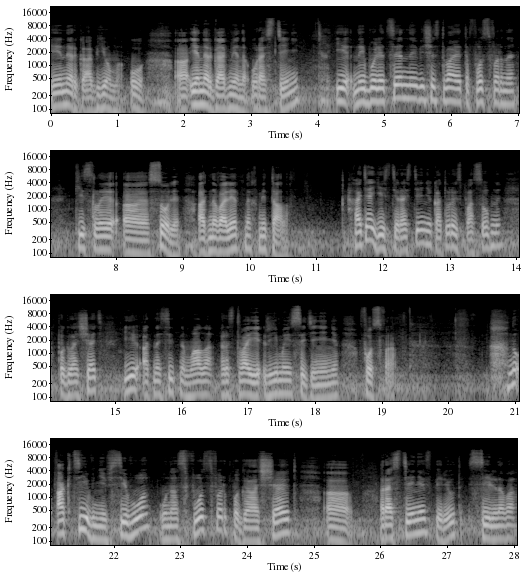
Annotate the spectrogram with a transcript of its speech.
и энергообъема у, а, и энергообмена у растений. И наиболее ценные вещества – это фосфорно-кислые соли одновалентных металлов. Хотя есть и растения, которые способны поглощать и относительно мало растворимые соединения фосфора. Ну, активнее всего у нас фосфор поглощают э, растения в период сильного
